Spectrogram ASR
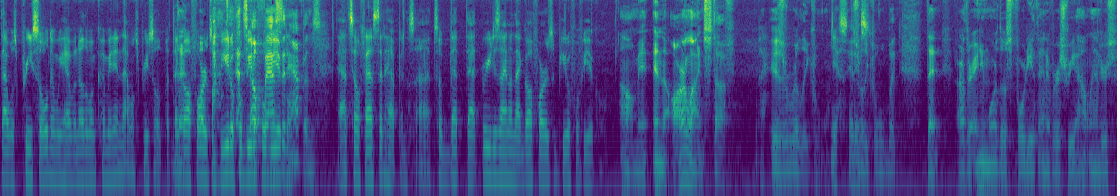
that was pre-sold, and we have another one coming in. That one's pre-sold, but that, that- Golf R is a beautiful, that's beautiful how fast vehicle. it happens. That's how fast it happens. Uh, so that that redesign on that Golf R is a beautiful vehicle. Oh man, and the R line stuff is really cool. Yes, it it's is. really cool. But that are there any more of those 40th anniversary Outlanders?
